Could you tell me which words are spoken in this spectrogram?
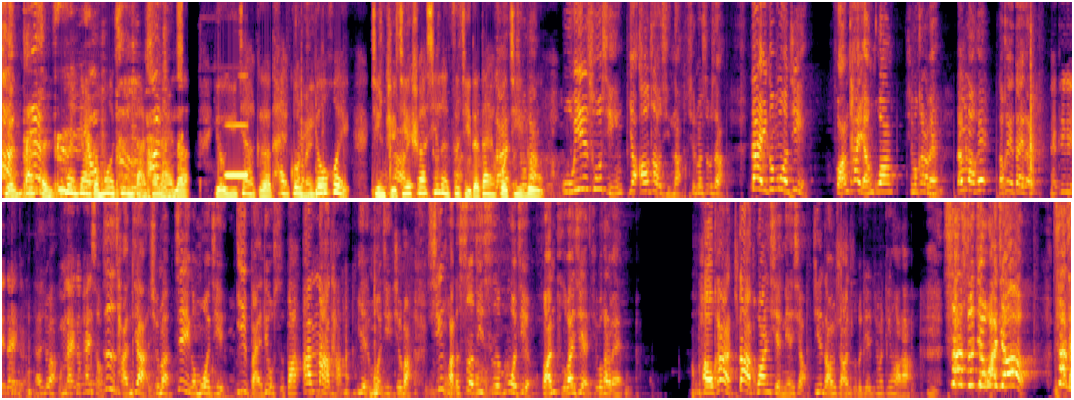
前把粉丝们要的墨镜打下来了。由于价格太过于优惠，竟直接刷新了自己的带货记录。五一出行要凹造型的，兄弟们是不是？戴一个墨镜防太阳光，兄弟们看到没？来，我们老 K，老 K 也戴一个，来 K K 也戴一个，来兄弟们，我们来个拍手。日常价，兄弟们，这个墨镜一百六十八，安娜塔夜墨镜，兄弟们，新款的设计师墨镜，防紫外线，兄弟们看到没？好看，大宽显脸小。今天早上小安直播间，兄弟们听好了，三十九块九。上车！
